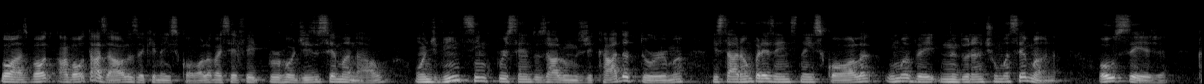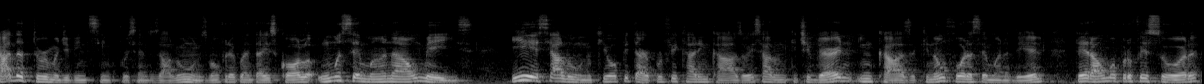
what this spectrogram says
Bom, a volta às aulas aqui na escola vai ser feita por rodízio semanal, onde 25% dos alunos de cada turma estarão presentes na escola uma vez durante uma semana. Ou seja, cada turma de 25% dos alunos vão frequentar a escola uma semana ao mês. E esse aluno que optar por ficar em casa, ou esse aluno que estiver em casa, que não for a semana dele, terá uma professora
